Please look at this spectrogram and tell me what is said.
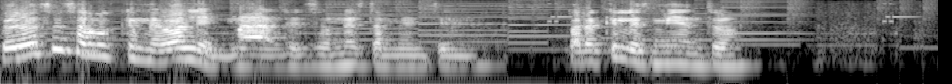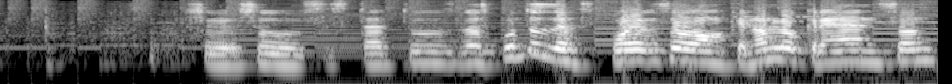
Pero eso es algo que me vale madres, honestamente. ¿Para qué les miento? sus estatus. Los puntos de esfuerzo, aunque no lo crean, son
